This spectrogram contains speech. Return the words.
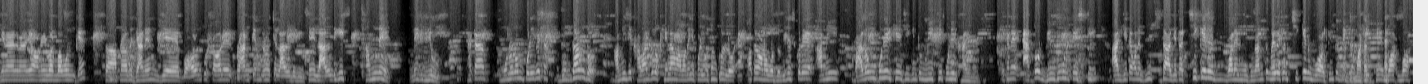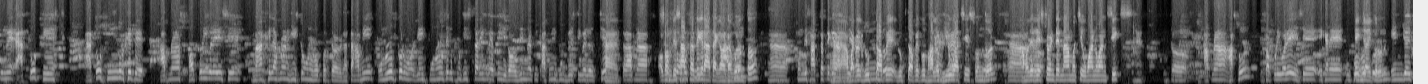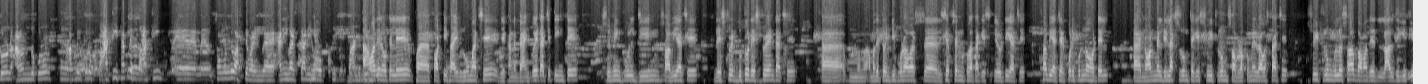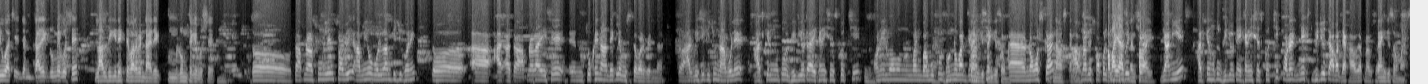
জেনারেল ম্যানেজার অনির্বাণ মুখে তো আপনারা তো জানেন যে বহরমপুর শহরের প্রাণকেন্দ্র হচ্ছে লালদিঘি। সেই লালদিঘির সামনে লেক ভিউ। একটা মনোরম পরিবেশ দুর্দান্ত। আমি যে খাবারগুলো খেলাম, আমাকে যে পরিবেশন করল, এক কথায় অনবদ্য। বিশেষ করে আমি পালং পনির খেয়েছি, কিন্তু মেথি পনির খাইনি। এখানে এত বিউটিফুল টেস্টি আর যেটা বলে গুস্তা যেটা চিকেনের বলের মতন। আমি তো ভেবেছিলাম চিকেন বল কিন্তু দেখলাম Mutton. মটনের এত টেস্ট এত সুন্দর খেতে আপনারা সপরিবারে এসে না খেলে আপনারা জিনিসটা অনুভব করতে পারবেন না। তা আমি অনুরোধ করব যে এই পনেরো থেকে পঁচিশ তারিখ ব্যাপী দশ দিন ব্যাপী কাশ্মীর ফুড ফেস্টিভ্যাল হচ্ছে হ্যাঁ। তারা আপনারা সন্ধ্যে সাতটা থেকে রাত এগারোটা পর্যন্ত। হ্যাঁ, সন্ধ্যে সাতটা থেকে হ্যাঁ, আমাদের 11টা রুপটপে রুপটপে খুব ভালো হ্যাঁ, ভিউ হ্যাঁ। আছে সুন্দর। আমাদের রেস্টুরেন্টের নাম হচ্ছে ওয়ান ওয়ান সিক্স তো আপনারা আসুন সপরিবারে এসে এখানে Enjoy করুন। এনজয় করুন আনন্দ করুন। আপনি কোনো পার্টি থাকলে পার্টি সম্বন্ধেও আসতে পারেন অ্যানিভার্সারি হোক আমাদের হোটেলে ফর্টি ফাইভ রুম আছে যেখানে ব্যাংকুয়েট আছে তিনটে সুইমিং পুল জিম সবই আছে রেস্টুরেন্ট দুটো রেস্টুরেন্ট আছে আহ, আমাদের টোয়েন্টি ফোর আওয়ার্স রিসেপশন খোলা থাকে সিকিউরিটি আছে সবই আছে পরিপূর্ণ হোটেল। নর্মাল ডিলাক্স রুম থেকে সুইট রুম সব রকমের ব্যবস্থা আছে। সুইট রুমগুলো সব আমাদের লাল দিঘি ভিউ আছে ডাইরেক্ট রুমে বসে লাল দিঘি দেখতে পারবেন ডাইরেক্ট রুম থেকে বসে। তো তো আপনারা শুনলেন সবই, আমিও বললাম কিছুক্ষণই। তো আপনারা এসে চোখে না দেখলে বুঝতে পারবেন না। তো আর বেশি কিছু না বলে আজকের মতো ভিডিওটা এখানে শেষ করছি। অনির্বাণ বাবুকে ধন্যবাদ জানাচ্ছি। Thank you so much ah, নমস্কার। আপনাদের সকল জানিয়ে আজকের মতন ভিডিওটা এখানেই শেষ করছি। পরের নেক্সট ভিডিওতে আবার দেখা হবে আপনার সাথে। Thank you so much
